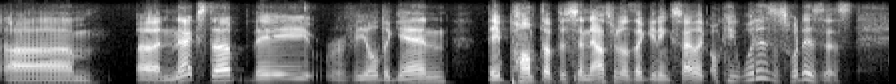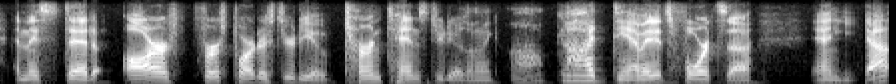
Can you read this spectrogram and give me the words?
Um, uh, next up, they revealed again. They pumped up this announcement. I was like getting excited, like, okay, what is this? What is this? And they said our first party studio, Turn 10 Studios. And I'm like, oh god damn it, it's Forza. And yeah,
